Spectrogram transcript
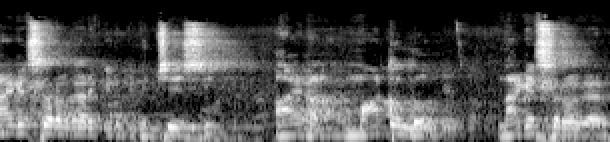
నాగేశ్వరరావు గారికి ఇక్కడికి విచ్చేసి ఆయన మాటల్లో నాగేశ్వరరావు గారు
